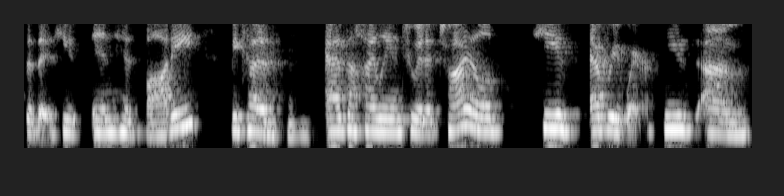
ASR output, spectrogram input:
so that he's in his body. Because mm-hmm. as a highly intuitive child, he's everywhere. He's um,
